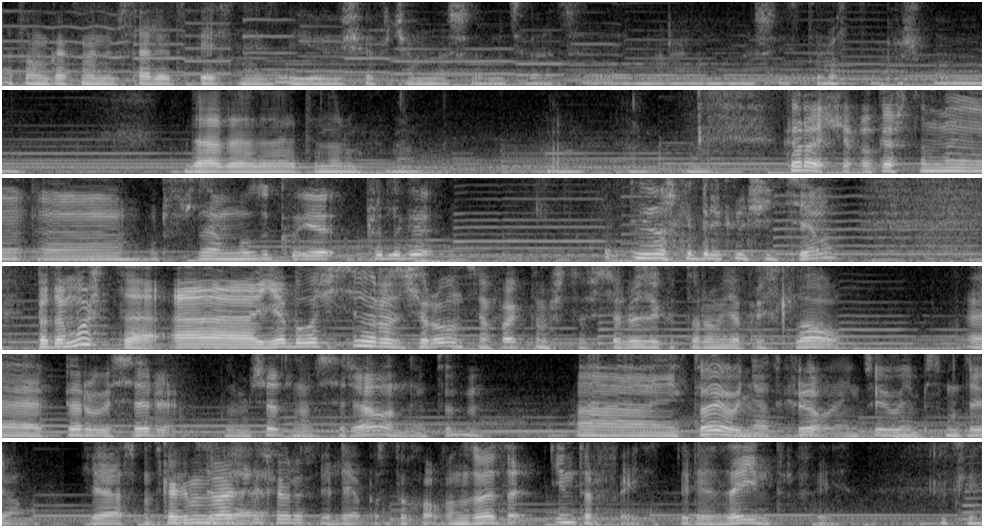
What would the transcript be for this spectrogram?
о том, как мы написали эту песню и еще в чем наша мотивация и мораль нашей истории. Прошло. Да, да, да, это норм. норм, норм, норм. Короче, пока что мы э, обсуждаем музыку, я предлагаю немножко переключить тему. Потому что э, я был очень сильно разочарован тем фактом, что все люди, которым я прислал э, первую серию замечательного сериала на Ютубе, э, никто его не открыл, никто его не посмотрел. Я смотрю Как на называется еще раз? Илья Пастухов. Он называется Интерфейс, или The Interface. Окей.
